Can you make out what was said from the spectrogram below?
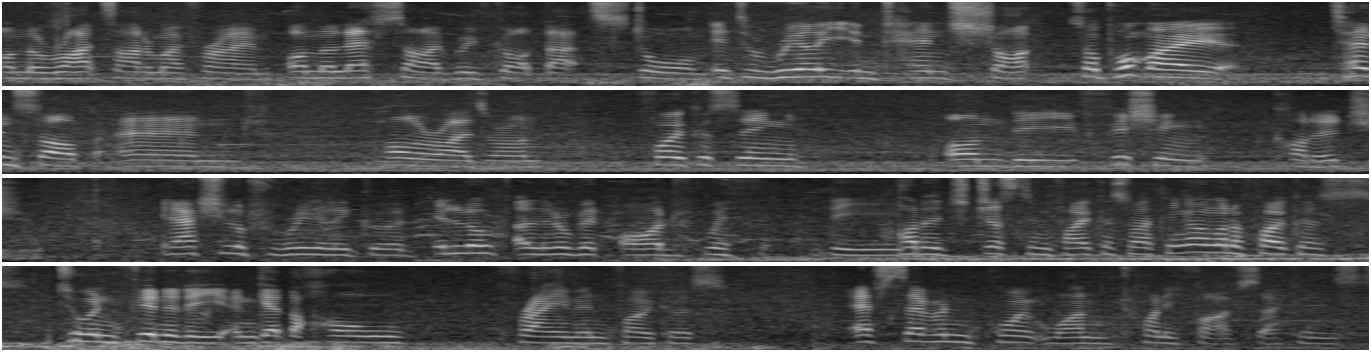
on the right side of my frame. On the left side, we've got that storm. It's a really intense shot. So I put my 10 stop and polarizer on, focusing on the fishing cottage. It actually looks really good. It looked a little bit odd with the cottage just in focus, so I think I'm gonna focus to infinity and get the whole frame in focus. F7.1, 25 seconds.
